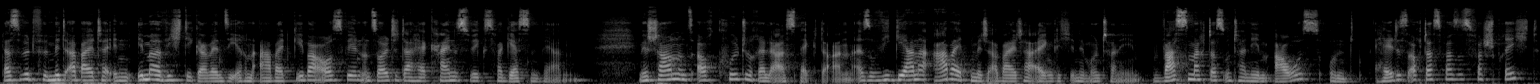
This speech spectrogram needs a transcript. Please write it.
Das wird für MitarbeiterInnen immer wichtiger, wenn sie ihren Arbeitgeber auswählen und sollte daher keineswegs vergessen werden. Wir schauen uns auch kulturelle Aspekte an. Also wie gerne arbeiten Mitarbeiter eigentlich in dem Unternehmen? Was macht das Unternehmen aus und hält es auch das, was es verspricht?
